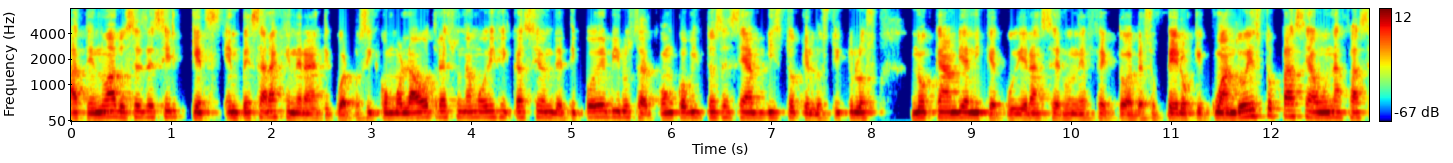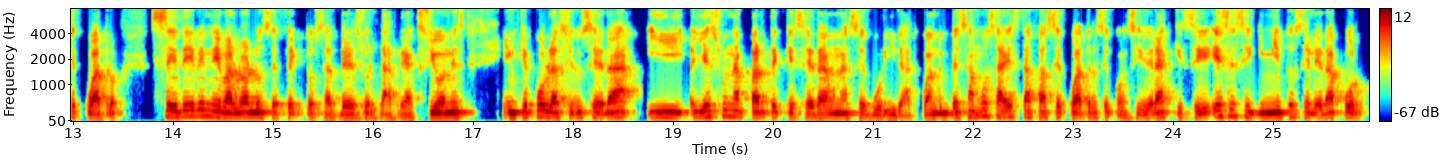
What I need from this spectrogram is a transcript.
atenuados, es decir, que empezar a generar anticuerpos. Y como la otra es una modificación de tipo de virus con COVID, entonces se ha visto que los títulos no cambian y que pudieran ser un efecto adverso, pero que cuando esto pase a una fase 4, se deben evaluar los efectos adversos, las reacciones, en qué población se da y, y es una parte que se da una seguridad. Cuando empezamos a esta fase 4, se considera que se, ese seguimiento se le da por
